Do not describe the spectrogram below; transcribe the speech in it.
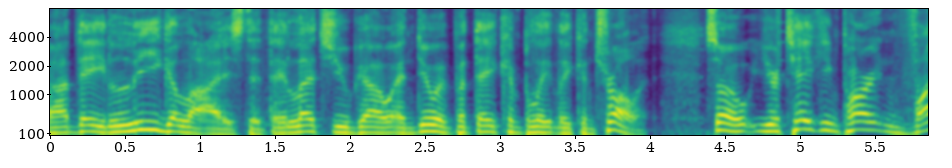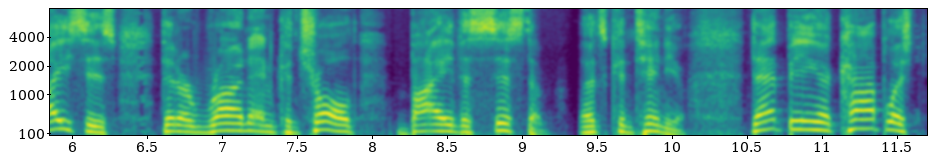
Uh, they legalized it. They let you go and do it, but they completely control it. So you're taking part in vices that are run and controlled by the system. Let's continue. That being accomplished,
